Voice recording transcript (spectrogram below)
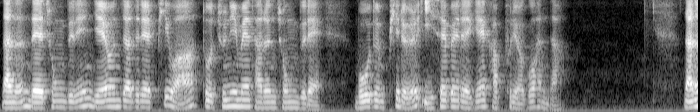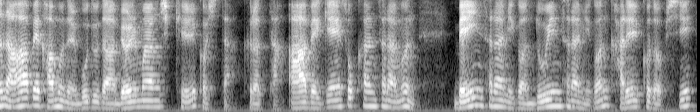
나는 내 종들인 예언자들의 피와 또 주님의 다른 종들의 모든 피를 이세벨에게 갚으려고 한다. 나는 아합의 가문을 모두 다 멸망시킬 것이다. 그렇다. 아합에게 속한 사람은 메인 사람이건 노인 사람이건 가릴 것 없이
